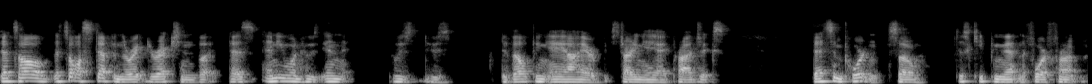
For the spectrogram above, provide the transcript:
that's all that's all a step in the right direction. But as anyone who's in who's who's developing AI or starting AI projects, that's important. So just keeping that in the forefront.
